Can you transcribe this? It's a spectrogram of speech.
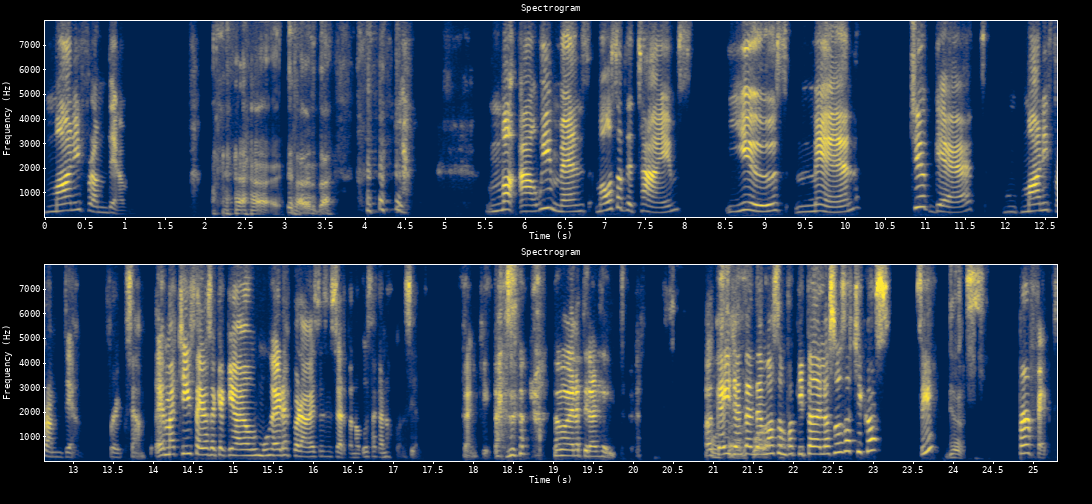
money from them. Es la verdad. Mo uh, women's, most of the times, use men to get money from them, for example. Es machista, yo sé que aquí hay mujeres, pero a veces es cierto, nos gusta que nos consientan. Tranquilas, no me van a tirar hate. Ok, ya entendemos un poquito de los usos, chicos. ¿Sí? Yes. Perfect.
